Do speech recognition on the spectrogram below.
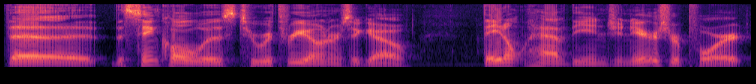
the the sinkhole was two or three owners ago. They don't have the engineer's report.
